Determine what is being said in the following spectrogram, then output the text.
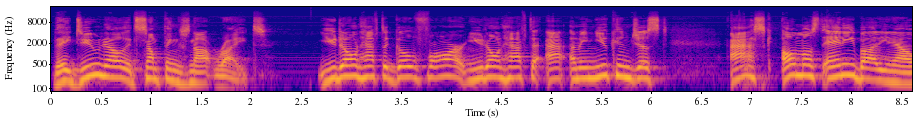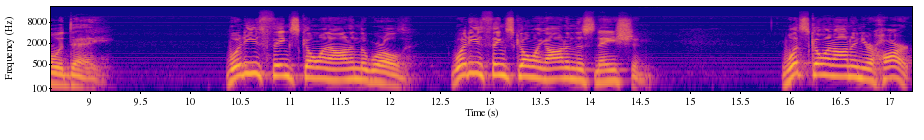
They do know that something's not right. You don't have to go far. You don't have to, I mean, you can just ask almost anybody nowadays. What do you think's going on in the world? What do you think's going on in this nation? What's going on in your heart?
